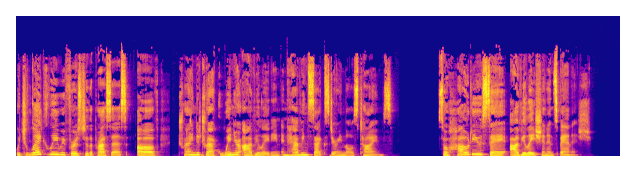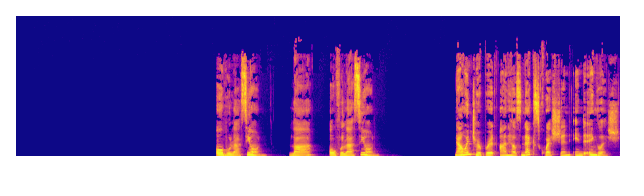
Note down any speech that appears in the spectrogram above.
which likely refers to the process of trying to track when you're ovulating and having sex during those times. So, how do you say ovulation in Spanish? Ovulación. La ovulación. Now interpret Angel's next question into English.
